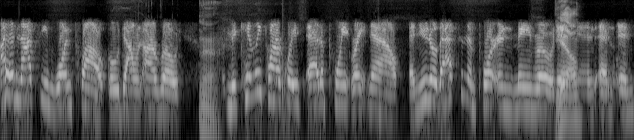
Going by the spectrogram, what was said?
I have not seen one plow go down our road Yeah. McKinley Parkway's at a point right now, and you know that's an important main road. Yeah. And and and and,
